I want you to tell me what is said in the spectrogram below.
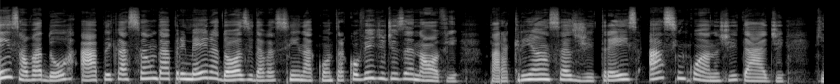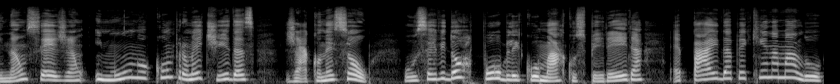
Em Salvador, a aplicação da primeira dose da vacina contra a Covid-19 para crianças de 3 a 5 anos de idade que não sejam imunocomprometidas já começou. O servidor público Marcos Pereira é pai da pequena Malu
